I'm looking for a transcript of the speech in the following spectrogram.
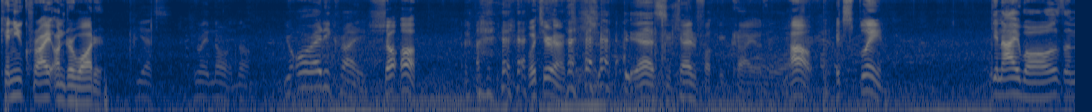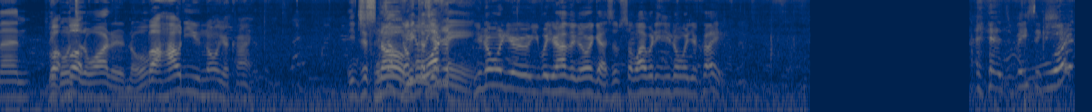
Can you cry underwater? Yes. Wait, no, no. You're already crying. Shut up. What's your answer? Yes, you can fucking cry underwater. How? Explain. Fucking eyeballs and then they But- go but- into the water. No, But how do you know you're crying? you just It's know a- because no, you're crying. You know when you're when you're having an orgasm, so why wouldn't you know when you're crying? it's basic What?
